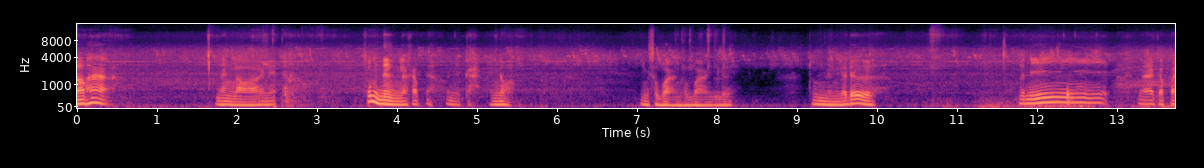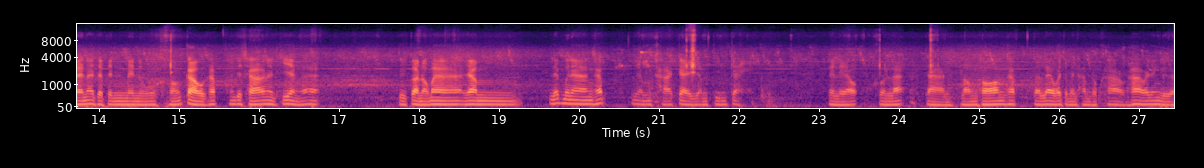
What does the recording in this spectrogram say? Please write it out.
รอผ้า นั่งรออย่างนี้ชั่วงหนึ่งแล้วครับบรรยากาศข้างนอกยังสว่างสว่างอยู่เลยทุ่มหนึ่งแล้วเด้อวันนี้มากลับไปน่าจะเป็นเมนูของเก่าครับตั้งแต่เช้าในเที่ยงแล้วคือก่อนออกมายำเล็บมือนางครับยำขาไก่ยำตีนไก่ ไปแล้วคนละจานรองท้องครับ ตอนแรกว่าจะไปทำกับข้าวข้าวก็ยังเหลือ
